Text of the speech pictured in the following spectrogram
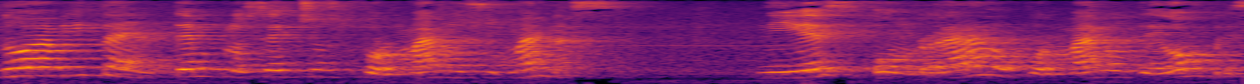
no habita en templos hechos por manos humanas, ni es honrado por manos de hombres,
